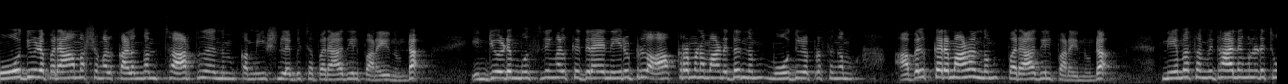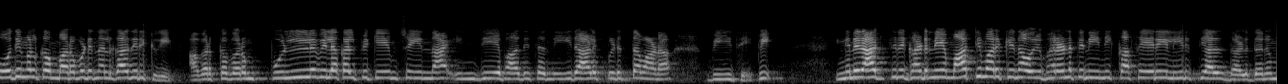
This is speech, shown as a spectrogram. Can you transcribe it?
മോദിയുടെ പരാമർശങ്ങൾ കളങ്കം ചാർത്തുന്നതെന്നും കമ്മീഷൻ ലഭിച്ച പരാതിയിൽ പറയുന്നുണ്ട്. ഇന്ത്യയുടെ മുസ്ലിങ്ങൾക്കെതിരായ നേരിട്ടുള്ള ആക്രമണമാണിതെന്നും മോദിയുടെ പ്രസംഗം അപൽക്കരമാണെന്നും പരാതിയിൽ പറയുന്നുണ്ട്. നിയമ സംവിധാനങ്ങളുടെ ചോദ്യങ്ങൾക്ക് മറുപടി നൽകാതിരിക്കുകയും അവർക്ക് വെറും പുല്ല് വില കൽപ്പിക്കുകയും ചെയ്യുന്ന ഇന്ത്യയെ ബാധിച്ച നീരാളിപ്പിടുത്തമാണ് ബി ജെ പി. ഇങ്ങനെ രാജ്യത്തിന് ഘടനയെ മാറ്റിമറിക്കുന്ന ഒരു ഭരണത്തിന് ഇനി കസേരയിൽ ഇരുത്തിയാൽ ദളിതനും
